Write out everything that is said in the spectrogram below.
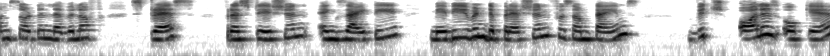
some certain level of stress frustration anxiety maybe even depression for some times which all is okay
